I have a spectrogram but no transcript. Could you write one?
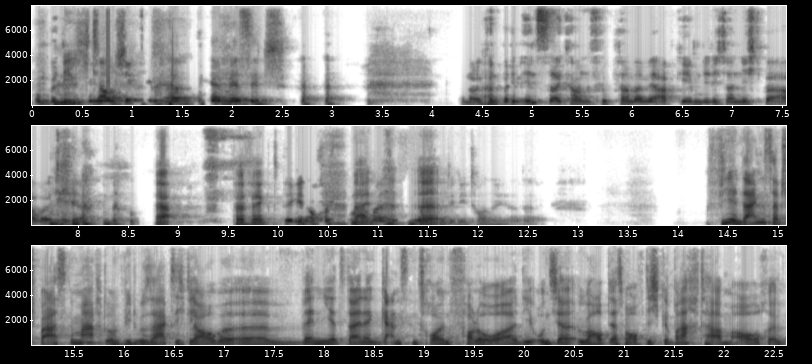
unbedingt. Nicht? Genau, schickt ihm per, per Message. Genau, ihr ja. könnt bei dem Insta-Account einen Flugplan bei mir abgeben, den ich dann nicht bearbeite. Ja, genau. Ja, perfekt. Der geht auch Nein, äh, in die Tonne. Ja, dann. Vielen Dank, es hat Spaß gemacht und wie du sagst, ich glaube, äh, wenn jetzt deine ganzen treuen Follower, die uns ja überhaupt erstmal auf dich gebracht haben, auch, äh,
